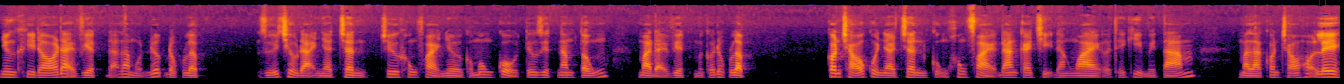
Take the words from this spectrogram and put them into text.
nhưng khi đó Đại Việt đã là một nước độc lập dưới triều đại nhà Trần chứ không phải nhờ có Mông Cổ tiêu diệt Nam Tống mà Đại Việt mới có độc lập. Con cháu của nhà Trần cũng không phải đang cai trị đàng ngoài ở thế kỷ 18 mà là con cháu họ Lê.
